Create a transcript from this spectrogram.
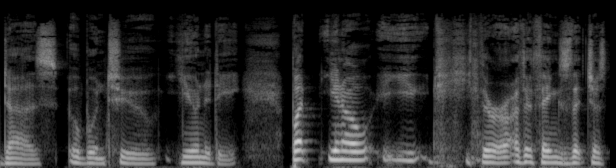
does Ubuntu Unity. But, you know, you, there are other things that just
